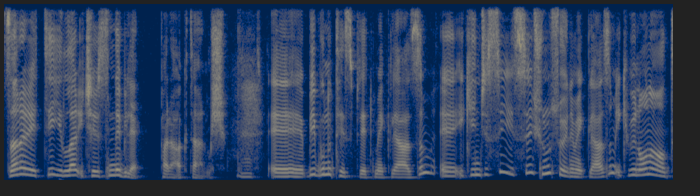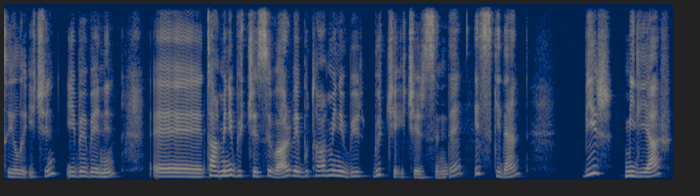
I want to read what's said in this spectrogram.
zarar ettiği yıllar içerisinde bile para aktarmış. Evet. Ee, bir bunu tespit etmek lazım. Ee, ikincisi ise şunu söylemek lazım. 2016 yılı için İBB'nin e, tahmini bütçesi var ve bu tahmini bir bütçe içerisinde İSKİ'den bir milyar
